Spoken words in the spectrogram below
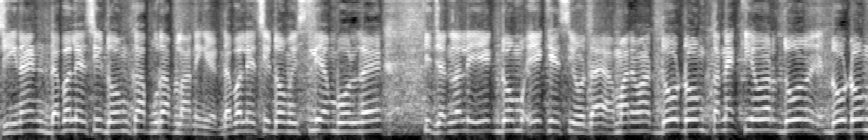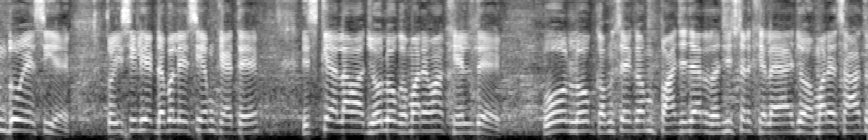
G nine double AC dome का पूरा प्लानिंग है। डबल एसी डोम इसलिए हम बोल रहे हैं कि जनरली एक डोम एक एसी होता है। हमारे वहाँ दो डोम कनेक्ट किए और दो दो डोम दो एसी है। तो इसीलिए डबल एसी हम कहते हैं। इसके अलावा जो लोग हमारे वहाँ खेलते हैं वो लोग कम से कम पाँच हज़ार रजिस्टर्ड खिलाया है जो हमारे साथ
